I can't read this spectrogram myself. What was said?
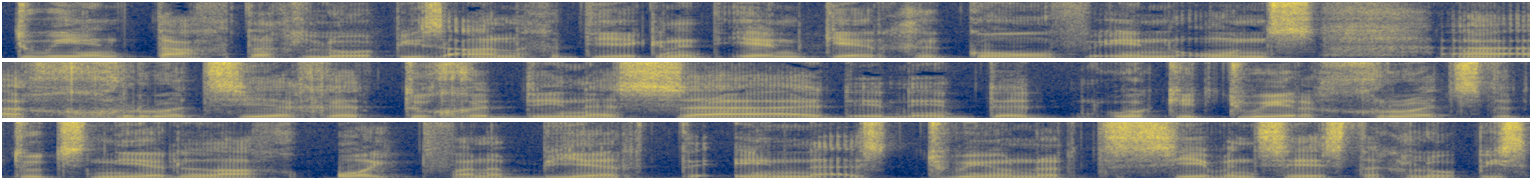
482 lopies aangeteken het een keer gekolf en ons uh, 'n uh, groot sege toegedien is uh, en, en, en ook die tweede grootste toetsnederlaag ooit van 'n beurt en is 267 lopies.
